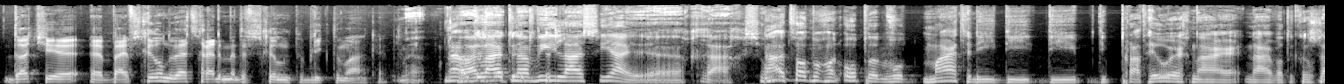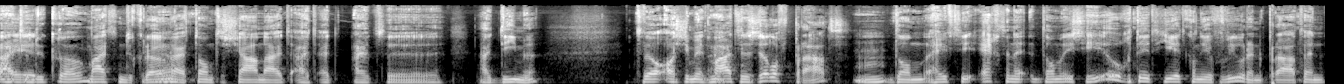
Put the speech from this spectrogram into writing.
Dat je eh, bij verschillende wedstrijden met een verschillend publiek te maken hebt. Ja. Nou, maar het- naar wie luister jij graag, John? Nou, het valt me gewoon op. dat Bijvoorbeeld Maarten, die, die, die, die praat heel erg naar, naar wat ik al zei. Maarten Ducro. Maarten Ducro, Ja. naar Tante Sjaan uit, uit, uit, uit, eh, uit Diemen. Terwijl als je met Maarten zelf praat, Mhm. dan, heeft hij echt een, dan is hij heel gedetailleerd, kan hij over wielrennen praten. En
